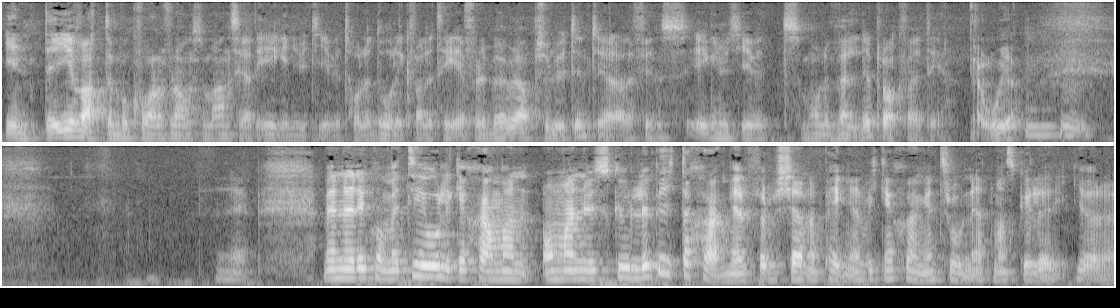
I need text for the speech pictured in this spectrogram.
inte ge vatten på kvarnen för de som anser att egenutgivet håller dålig kvalitet. För det behöver det absolut inte göra. Det finns egenutgivet som håller väldigt bra kvalitet. Jo, ja. mm. Men när det kommer till olika genrer, om man nu skulle byta genre för att tjäna pengar, vilken genre tror ni att man skulle göra?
